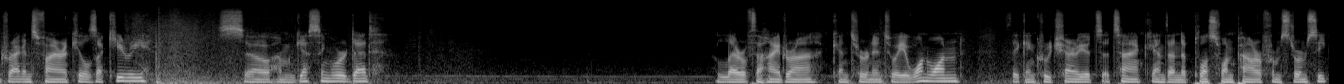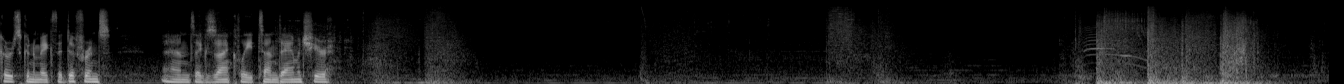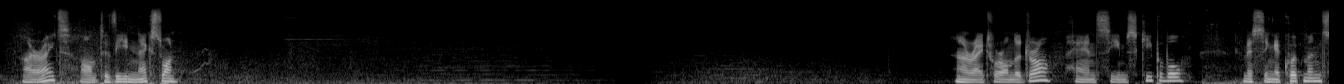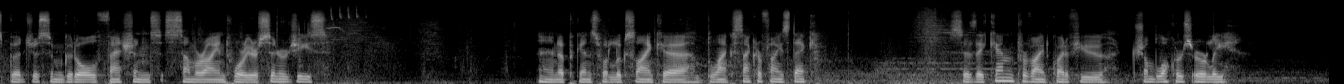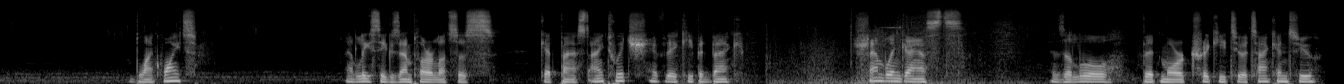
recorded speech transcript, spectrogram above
Dragon's Fire kills Akiri, so I'm guessing we're dead. Lair of the Hydra can turn into a 1-1. They can crew chariots, attack, and then the plus 1 power from Stormseeker is going to make the difference. And exactly 10 damage here. Alright, on to the next one. Alright, we're on the draw. Hand seems keepable. Missing equipment, but just some good old-fashioned samurai and warrior synergies. And up against what looks like a black sacrifice deck. So they can provide quite a few chum blockers early. Black-white. At least the Exemplar lets us get past Eye Twitch if they keep it back. Shambling Ghast is a little bit more tricky to attack into,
